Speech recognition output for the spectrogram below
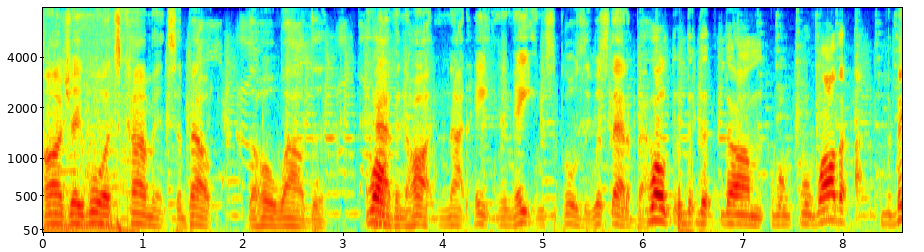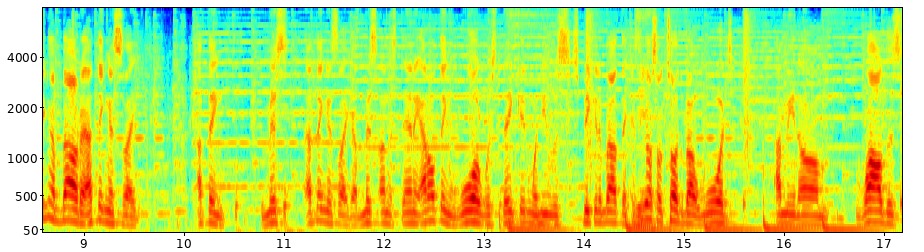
Andre Ward's comments about the whole Wilder Well- having heart and not hating and hating supposedly. What's that about? Well, the, the, the um, well, well, Wilder. The thing about it, I think it's like, I think mis, I think it's like a misunderstanding. I don't think Ward was thinking when he was speaking about that because he also talked about Ward's. I mean, um, Wilder's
